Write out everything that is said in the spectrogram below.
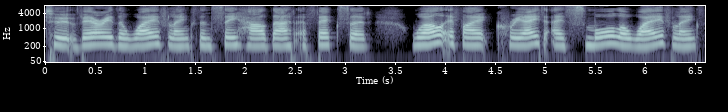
to vary the wavelength and see how that affects it. Well, if I create a smaller wavelength,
